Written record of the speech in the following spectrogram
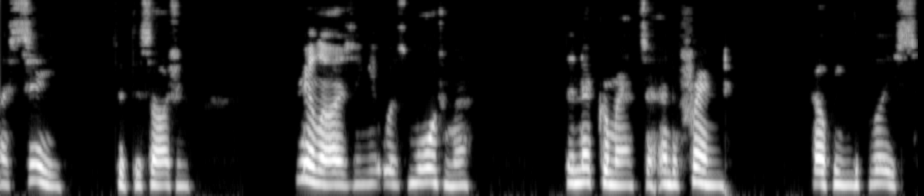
I see, said the sergeant, realizing it was Mortimer, the necromancer, and a friend helping the police.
